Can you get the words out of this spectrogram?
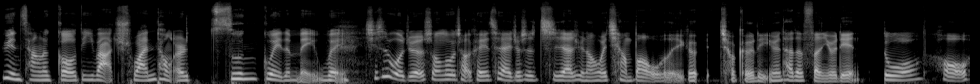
蕴藏了 Godiva 传统而尊贵的美味。其实我觉得松露巧克力吃起来就是吃下去然后会呛爆我的一个巧克力，因为它的粉有点。多厚，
